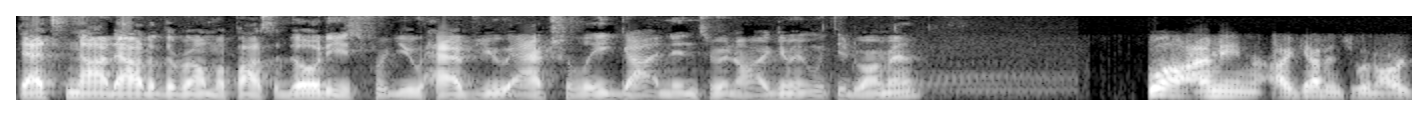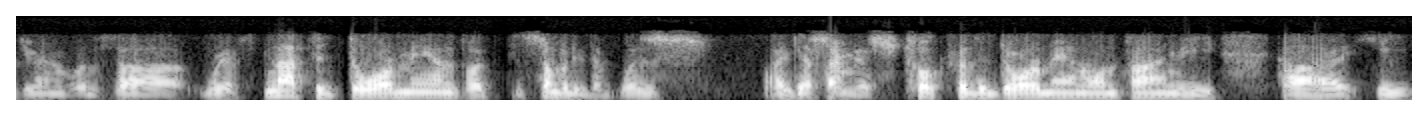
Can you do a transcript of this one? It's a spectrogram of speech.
that's not out of the realm of possibilities for you. Have you actually gotten into an argument with your doorman? Well, I mean, I got into an argument with uh, with not the doorman, but somebody that was I guess I mistook for the doorman one time. He uh, he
